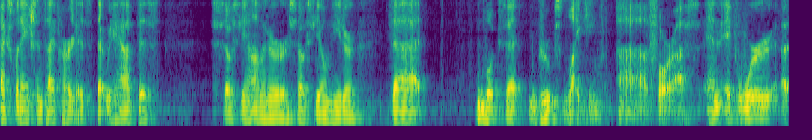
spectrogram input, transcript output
explanations I've heard is that we have this sociometer or sociometer that looks at groups liking uh, for us, and if we're uh,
